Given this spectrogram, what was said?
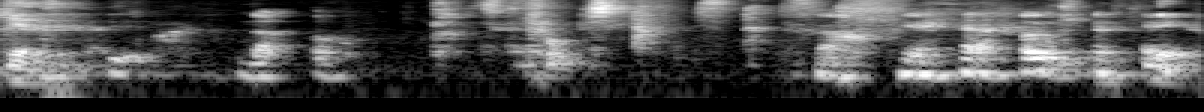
Get to that line. No. Oh. Oh, yeah. Okay.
